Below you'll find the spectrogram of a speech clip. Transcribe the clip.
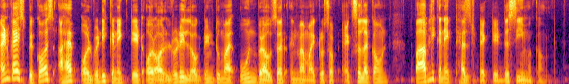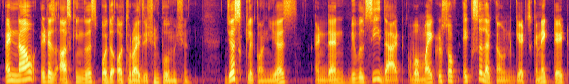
And guys, because I have already connected or already logged into my own browser in my Microsoft Excel account, Pabbly Connect has detected the same account. And now it is asking us for the authorization permission. Just click on yes and then we will see that our Microsoft Excel account gets connected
